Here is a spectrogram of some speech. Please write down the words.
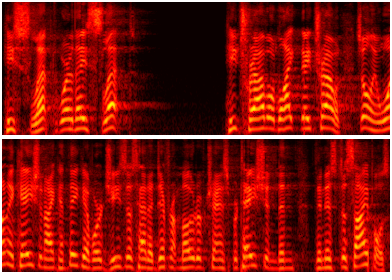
He slept where they slept. He traveled like they traveled. It's only one occasion I can think of where Jesus had a different mode of transportation than, than his disciples,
